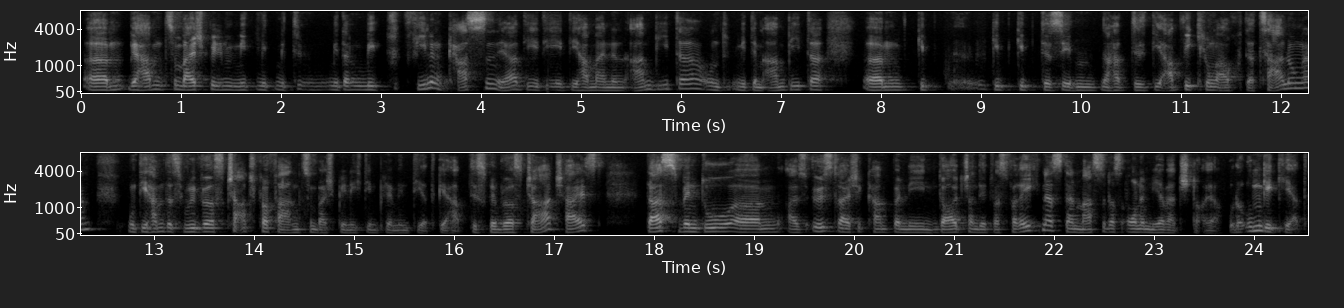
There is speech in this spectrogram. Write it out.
Ähm, wir haben zum Beispiel mit, mit, mit, mit, mit vielen Kassen, ja, die, die, die haben einen Anbieter und mit dem Anbieter ähm, gibt, gibt, gibt es eben hat die Abwicklung auch der Zahlungen und die haben das Reverse Charge Verfahren zum Beispiel nicht implementiert gehabt. Das Reverse Charge heißt, dass wenn du ähm, als österreichische Company in Deutschland etwas verrechnest, dann machst du das ohne Mehrwertsteuer oder umgekehrt.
